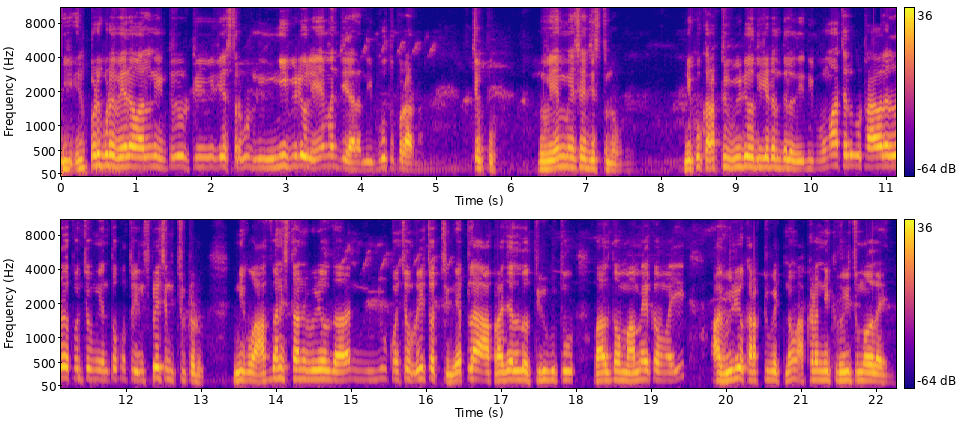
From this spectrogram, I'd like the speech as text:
ఇప్పటికి కూడా వేరే వాళ్ళని ఇంటర్వ్యూలు టీవీ చేస్తారు కూడా నీ- నీ వీడియోలు ఏమని చేయాలి? నీ బూతు పురాణం. చెప్పు. నువ్వేం మెసేజ్ ఇస్తున్నావు? నీకు కరెక్ట్ వీడియో తీయడం తెలియదు. నీకు ఉమా తెలుగు ట్రావెలర్ కొంచెం ఎంతో కొంత ఇన్స్పిరేషన్ ఇచ్చుంటాడు. నీకు ఆఫ్ఘనిస్తాన్ వీడియోల ద్వారా నువ్వు కొంచెం రీచ్ వచ్చింది. ఎట్లా? ఆ ప్రజల్లో తిరుగుతూ వాళ్ళతో మమేకం అయ్యి ఆ వీడియో కరెక్ట్ పెట్టినావు. అక్కడ నీకు రీచ్ మొదలైంది.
